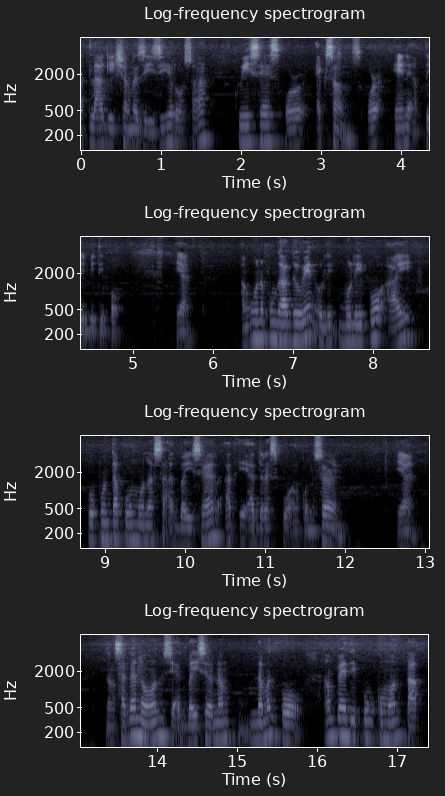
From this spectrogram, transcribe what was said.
at lagi siyang nazizero sa quizzes or exams or any activity po. Yan. Ang una pong gagawin uli, muli po ay pupunta po muna sa advisor at i-address po ang concern. Yan. Nang sa ganon, si advisor nam, naman po ang pwede pong kumontak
